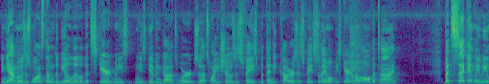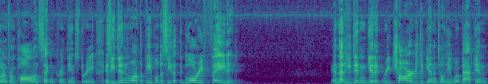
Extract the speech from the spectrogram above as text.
And yeah, Moses wants them to be a little bit scared when he's, when he's given God's word, so that's why he shows his face, but then he covers his face so they won't be scared of him all the time. But secondly, we learn from Paul in 2 Corinthians 3 is he didn't want the people to see that the glory faded and that he didn't get it recharged again until he went back in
